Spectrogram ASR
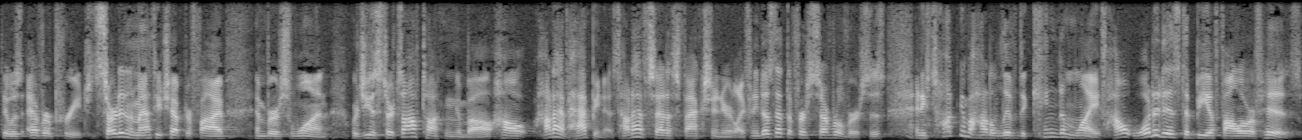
that was ever preached. It started in Matthew chapter 5 and verse 1, where Jesus starts off talking about how, how to have happiness, how to have satisfaction in your life. And he does that the first several verses. And he's talking about how to live the kingdom life, how, what it is to be a follower of his,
